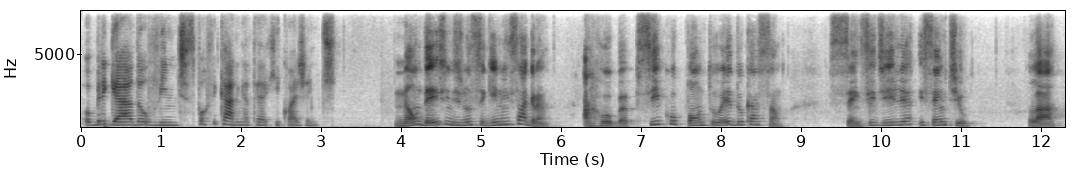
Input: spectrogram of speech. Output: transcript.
Obrigada, ouvintes, por ficarem até aqui com a gente. Não deixem de nos seguir no Instagram, psico.educação, sem cedilha e sem o tio. Lá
